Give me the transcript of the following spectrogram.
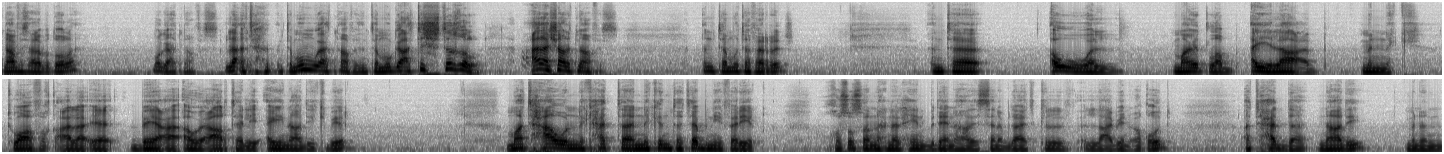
تنافس على بطولة؟ مو قاعد تنافس. لا أنت أنت مو قاعد تنافس أنت مو قاعد تشتغل علشان تنافس. أنت متفرج. أنت أول ما يطلب أي لاعب منك توافق على بيعه أو إعارته لأي نادي كبير ما تحاول إنك حتى إنك أنت تبني فريق. خصوصا ان إحنا الحين بدينا هذه السنة بداية كل اللاعبين عقود. أتحدى نادي من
